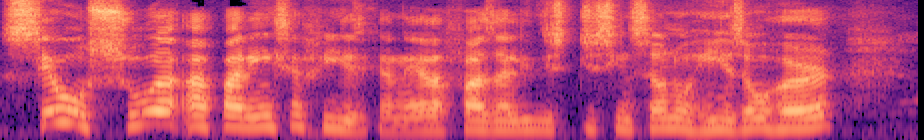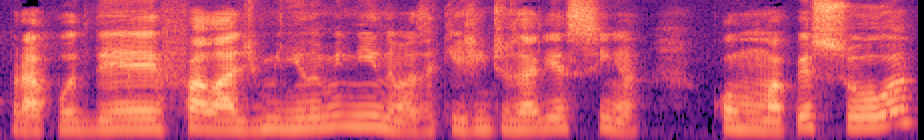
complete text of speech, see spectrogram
seu ou sua aparência física, né? Ela faz ali distinção no his ou her para poder falar de menino ou menina, mas aqui a gente usaria assim, ó, como uma pessoa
